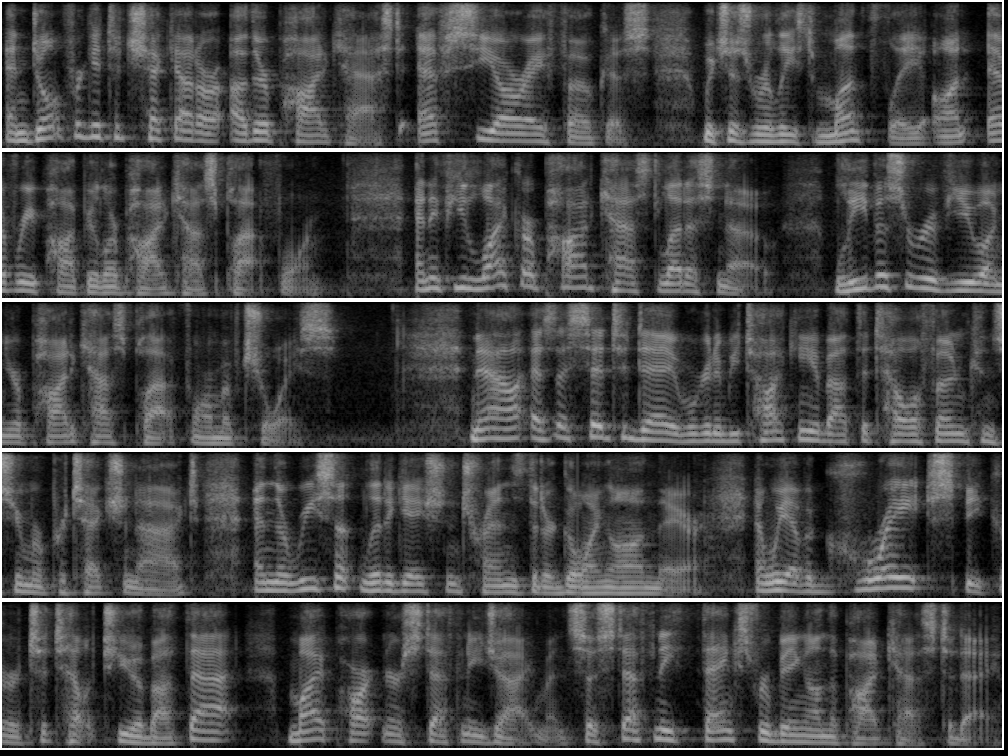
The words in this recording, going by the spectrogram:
And don't forget to check out our other podcast, FCRA Focus, which is released monthly monthly on every popular podcast platform. And if you like our podcast, let us know. Leave us a review on your podcast platform of choice. Now, as I said today, we're going to be talking about the Telephone Consumer Protection Act and the recent litigation trends that are going on there. And we have a great speaker to talk to you about that, my partner, Stefanie Jackman. So, Stefanie, thanks for being on the podcast today.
